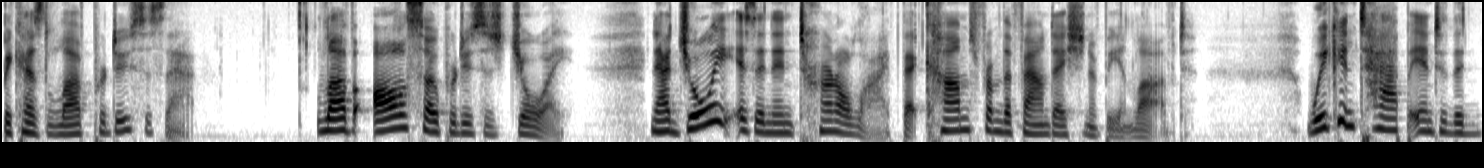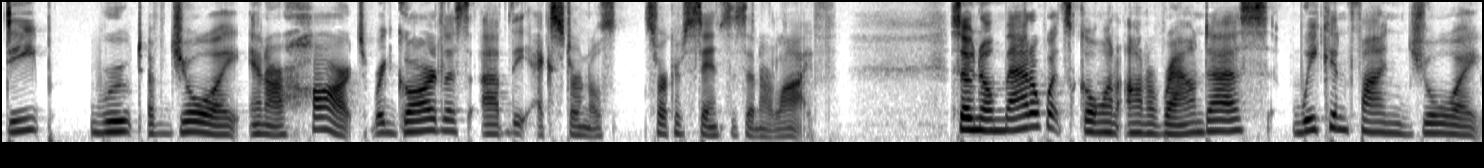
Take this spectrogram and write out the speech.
because love produces that. Love also produces joy. Now, joy is an internal life that comes from the foundation of being loved. We can tap into the deep root of joy in our hearts, regardless of the external circumstances in our life. So, no matter what's going on around us, we can find joy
